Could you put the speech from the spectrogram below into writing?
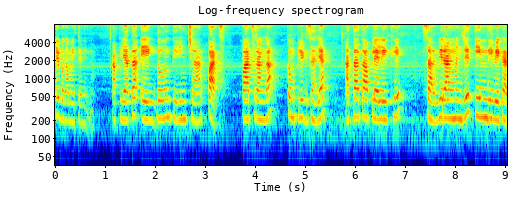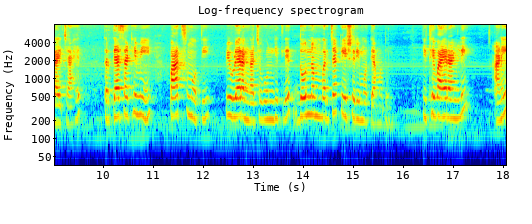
हे बघा मैत्रिणींनो आपले आता एक दोन तीन चार पाच. पाच रांगा कंप्लीट झाल्या. आता आता आपल्याला इथे सहावी रांग म्हणजे तीन दिवे करायचे आहेत. तर त्यासाठी मी पाच मोती पिवळ्या रंगाचे गुण घेतलेत. दोन नंबरच्या केशरी मोत्यामधून. तिथे वायर आणली आणि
